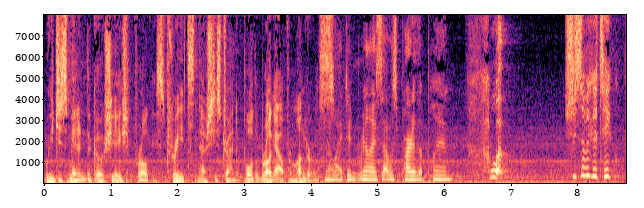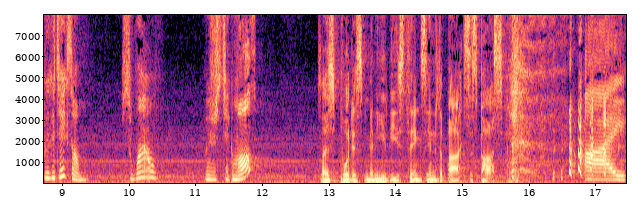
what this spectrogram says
We just made a negotiation for all these treats. Now she's trying to pull the rug out from under us. No, I didn't realize that was part of the plan. What? She said we could take we could take some. So why don't we just take them all? Let's put as many of these things into the box as possible. I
